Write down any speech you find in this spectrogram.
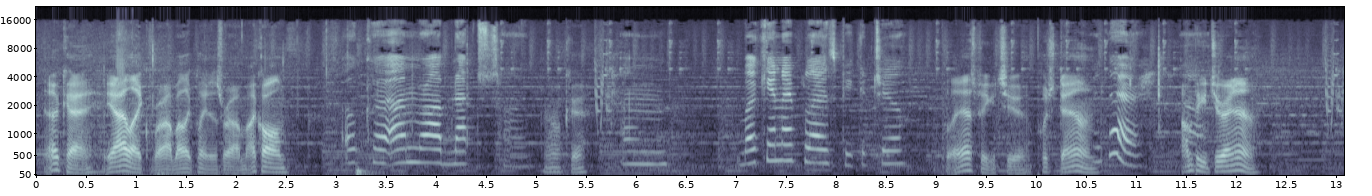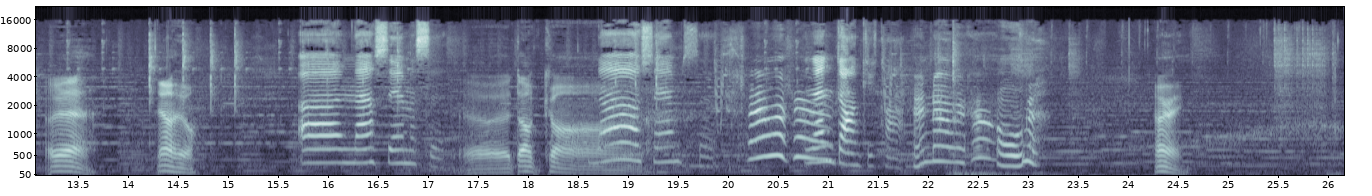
Okay, yeah, I like Rob. I like playing as Rob. I call him. okay, I'm Rob next time. Okay. Um, why can't I play as Pikachu? Play as Pikachu. Push down. Right there. I'm Pikachu right now. Oh yeah. Now who? Uh, now Samus. Uh, Donkey Kong. No, Samus. And then Donkey Kong. Alright.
